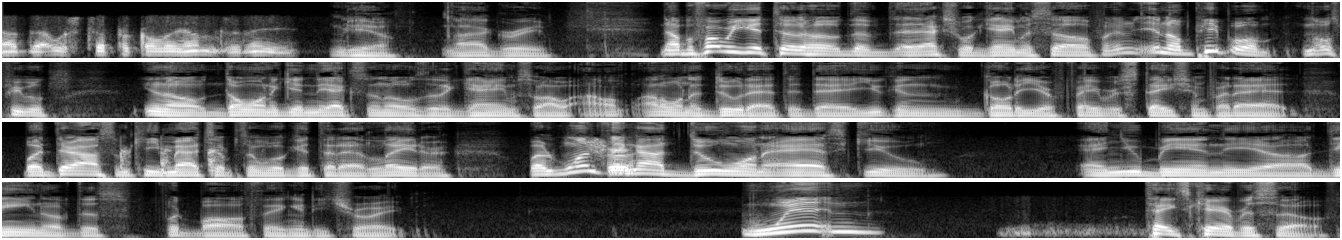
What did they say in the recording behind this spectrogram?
that, that was typical of him to me. Yeah, I agree. Now, before we get to the, the, the actual game itself, and you know, people, most people, you know, don't want to get in the X and O's of the game, so I, I don't, don't want to do that today. You can go to your favorite station for that. But there are some key matchups, and we'll get to that later. But one sure. thing I do want to ask you, and you being the uh, dean of this football thing in Detroit, when takes care of itself.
